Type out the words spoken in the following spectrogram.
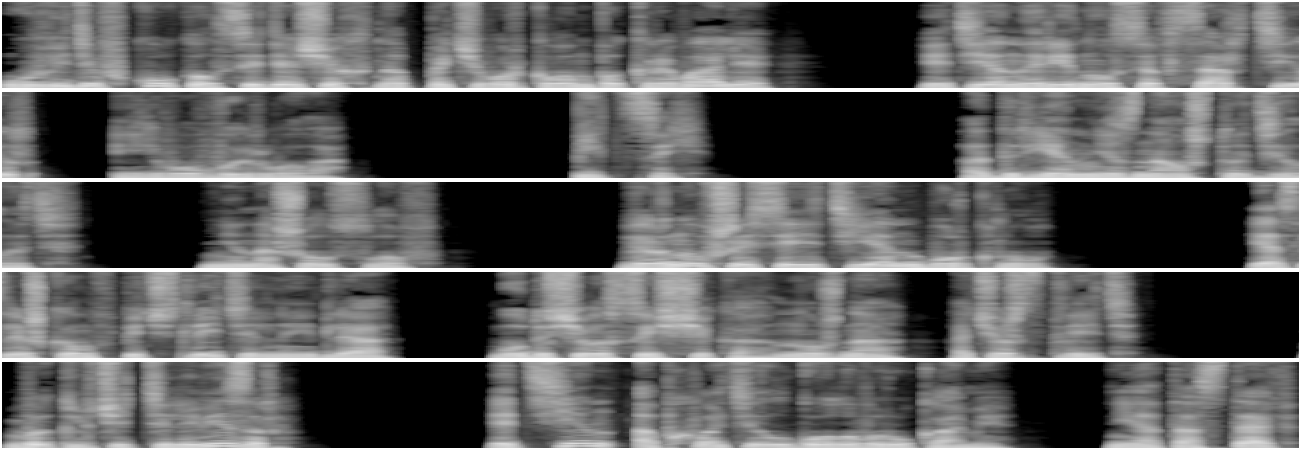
Увидев кукол, сидящих на патчворковом покрывале, Этьен ринулся в сортир, и его вырвало. Пиццей. Адриен не знал, что делать, не нашел слов. Вернувшийся Этьен буркнул. «Я слишком впечатлительный для будущего сыщика, нужно очерстветь. Выключить телевизор?» Этьен обхватил голову руками. «Нет, оставь.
